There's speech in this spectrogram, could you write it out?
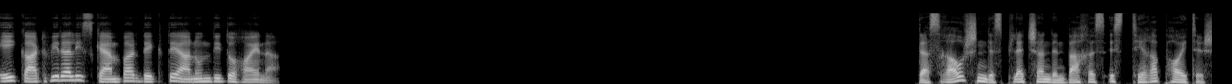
এই কাঠবিড়ালি স্ক্যাম্পার দেখতে আনন্দিত হয় না Das Rauschen des plätschernden Baches ist therapeutisch.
